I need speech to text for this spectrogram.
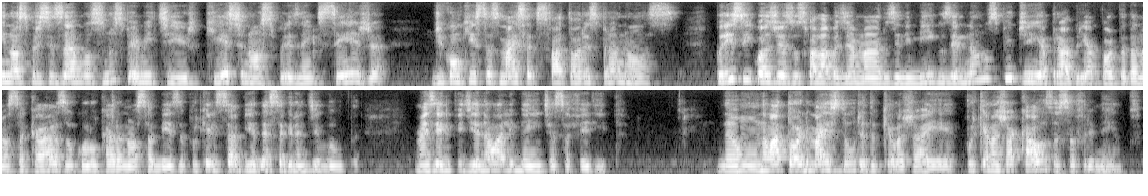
e nós precisamos nos permitir que esse nosso presente seja de conquistas mais satisfatórias para nós. Por isso que quando Jesus falava de amar os inimigos, ele não nos pedia para abrir a porta da nossa casa ou colocar a nossa mesa, porque ele sabia dessa grande luta. Mas ele pedia não alimente essa ferida. Não, não a torne mais dura do que ela já é, porque ela já causa sofrimento.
